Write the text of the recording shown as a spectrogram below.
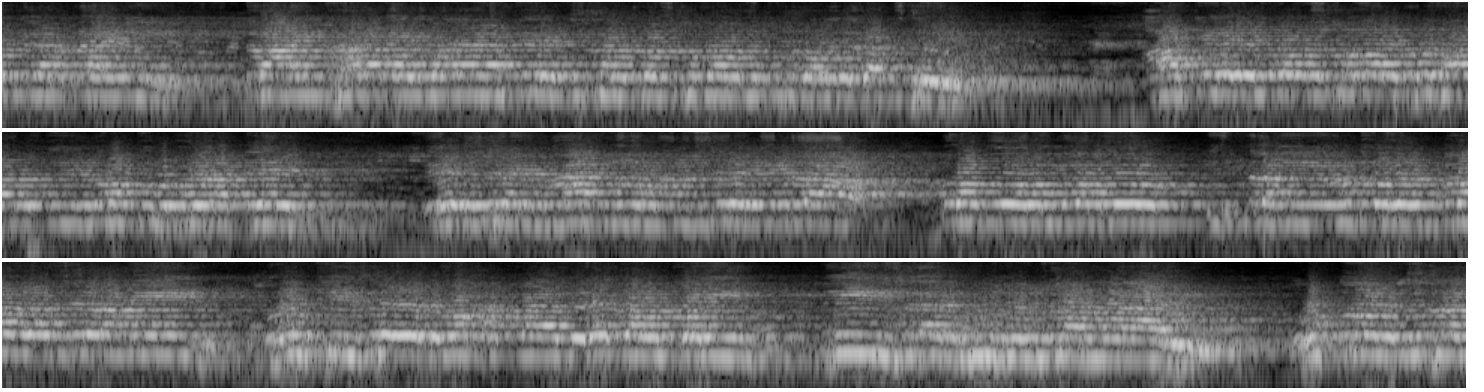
অধিকার পায়নি তাই ধারাবাহিকতায় আজকের বিশাল জনসভা অনুষ্ঠিত হতে যাচ্ছে। আজকের এই জনসভায় প্রধানমন্ত্রীর বক্তব্য রাখবেন এদেশের মাননীয় মানুষের নেতা অভিভাবক ইসলামী আন্দোলন, বাংলাদেশের আমির মুফতি সৈয়দ মোহাম্মদ রেজাউল করিম বীর সাহেব হুজুর চরমাই উত্তর বিশাল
